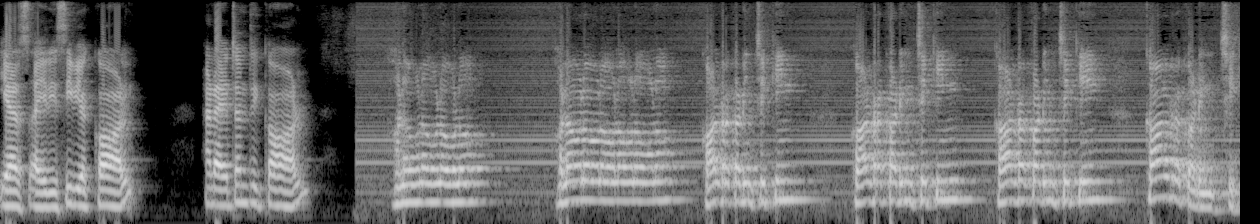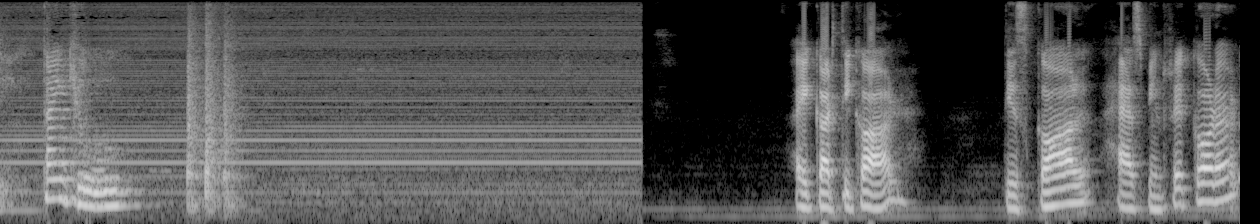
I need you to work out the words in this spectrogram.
Yes, I receive a call and I attend the call. Hello, hello, hello, hello. Hello, hello, hello, hello, hello, hello. Call recording checking. Call recording checking. Call recording checking. Call recording checking. Thank you. I got the call. This call has been recorded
